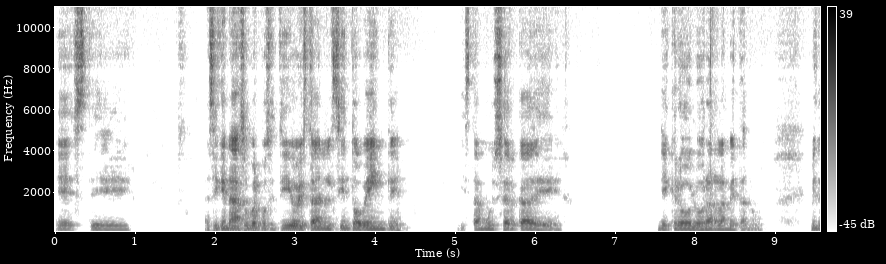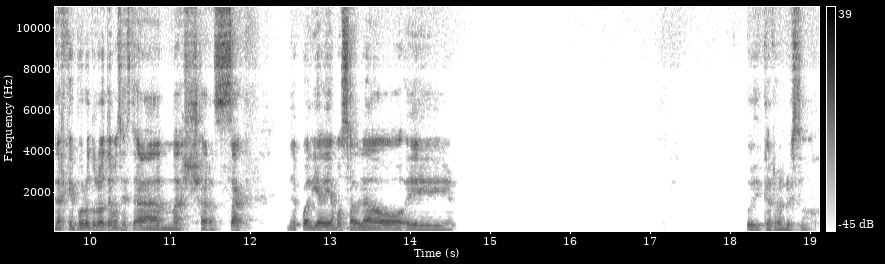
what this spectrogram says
Este, así que nada, súper positivo. Está en el 120 y está muy cerca de, de creo, lograr la meta, ¿no? Mientras que por otro lado tenemos esta Masharzak, del cual ya habíamos hablado. Eh, uy, qué raro esto.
